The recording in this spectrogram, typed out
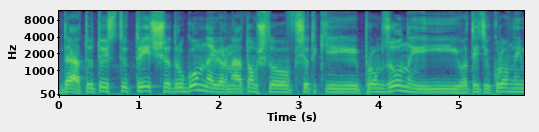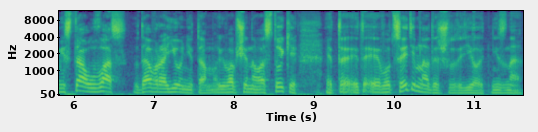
Да, то, то есть тут речь о другом, наверное, о том, что все-таки промзоны и вот эти укромные места у вас, да, в районе там и вообще на Востоке, это, это э, вот с этим надо что-то делать, не знаю.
